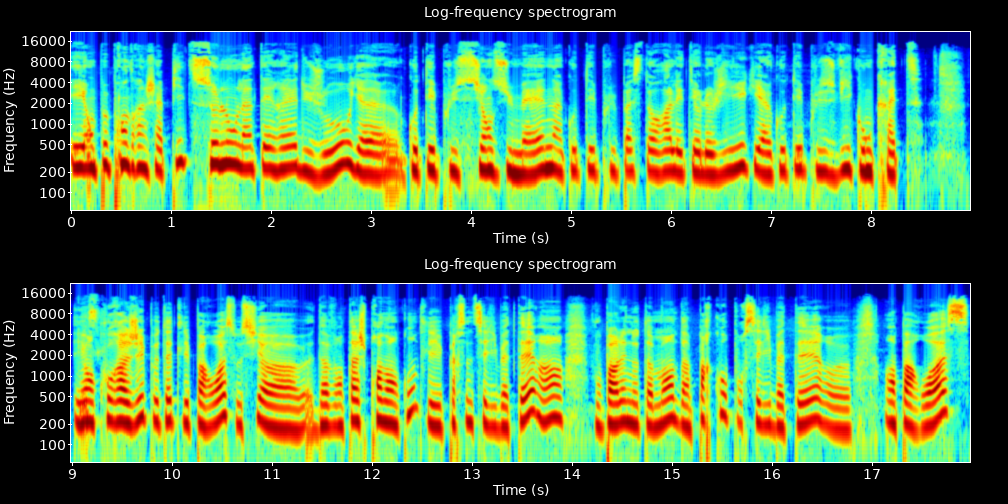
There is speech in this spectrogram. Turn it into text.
et on peut prendre un chapitre selon l'intérêt du jour. Il y a un côté plus sciences humaines, un côté plus pastoral et théologique et un côté plus vie concrète. Et, encourager peut-être les paroisses aussi à davantage prendre en compte les personnes célibataires. Hein. Vous parlez notamment d'un parcours pour célibataires euh, en paroisse.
